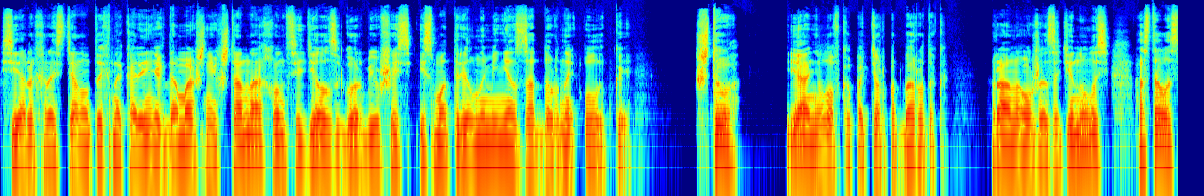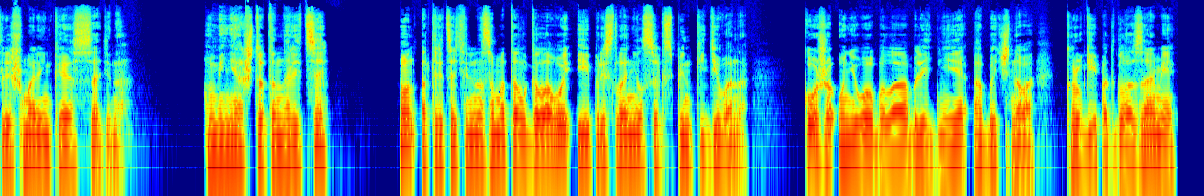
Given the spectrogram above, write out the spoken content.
серых растянутых на коленях домашних штанах он сидел, сгорбившись, и смотрел на меня с задорной улыбкой. «Что?» Я неловко подтер подбородок. Рана уже затянулась, осталась лишь маленькая ссадина. «У меня что-то на лице?» Он отрицательно замотал головой и прислонился к спинке дивана. Кожа у него была бледнее обычного, круги под глазами,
